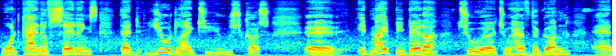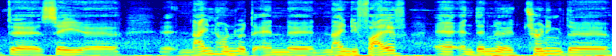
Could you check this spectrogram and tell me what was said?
what kind of settings that you would like to use, because it might be better to to have the gun at say 995 uh, and then uh, turning the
